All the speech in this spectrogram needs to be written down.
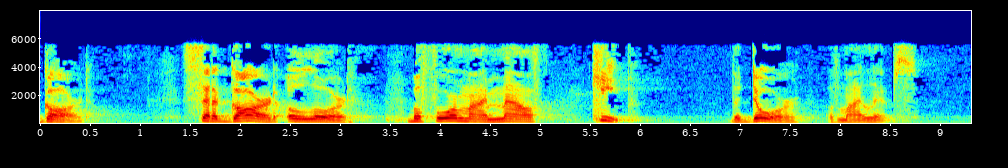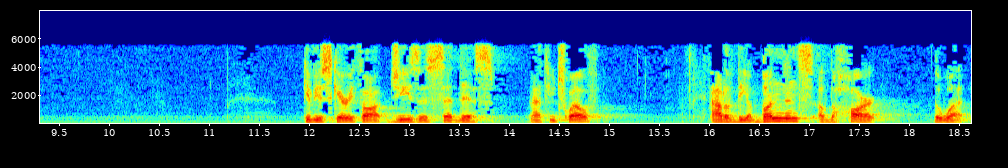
guard. Set a guard, O Lord, before my mouth. Keep the door of my lips. Give you a scary thought. Jesus said this, Matthew 12. Out of the abundance of the heart, the what?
